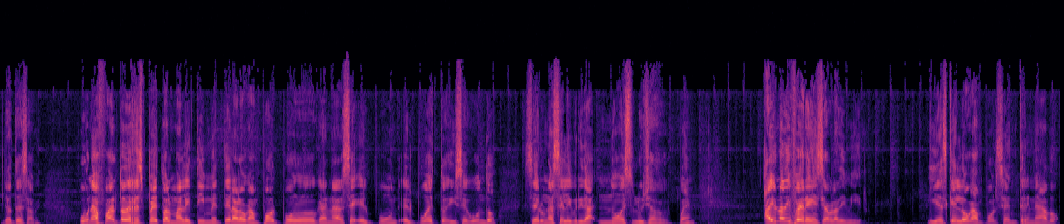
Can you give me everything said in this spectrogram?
Ya ustedes saben. Una falta de respeto al maletín meter a Logan Paul por ganarse el, el puesto y segundo, ser una celebridad no es luchador. Bueno, hay una diferencia, Vladimir, y es que Logan Paul se ha entrenado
